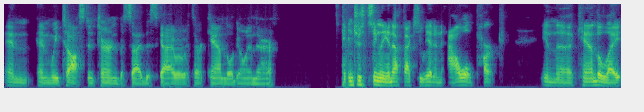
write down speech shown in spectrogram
and and we tossed and turned beside this guy with our candle going there interestingly enough actually we had an owl park in the candlelight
